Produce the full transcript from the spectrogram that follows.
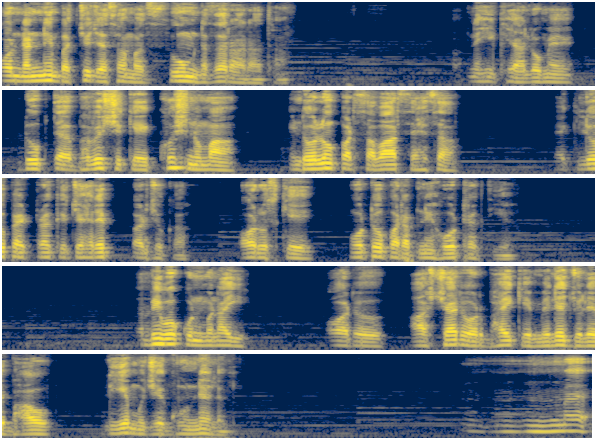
और नन्हे बच्चे जैसा मासूम नज़र आ रहा था। अपने ही ख्यालों में डूबते भविष्य के खुशनुमा इंडोलों पर सवार सहसा मैं क्लियोपेट्रा के चेहरे पर झुका और उसके होठों पर अपने होठ रख दिए। तभी वो कुनमुनाई और आश्चर्य और भय के मिले जुले भाव लिए मुझे घूरने लगी। मैं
